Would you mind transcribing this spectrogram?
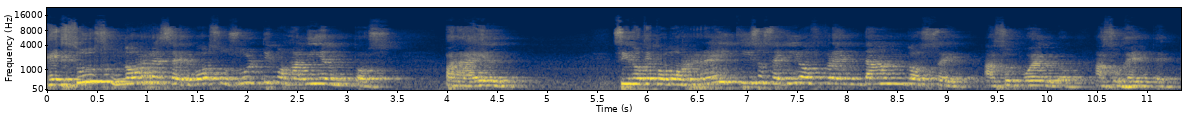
Jesús no reservó sus últimos alientos para él, sino que como rey quiso seguir ofrendándose a su pueblo, a su gente.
